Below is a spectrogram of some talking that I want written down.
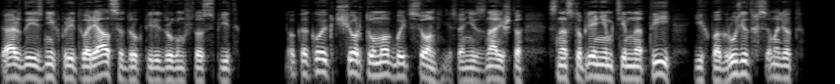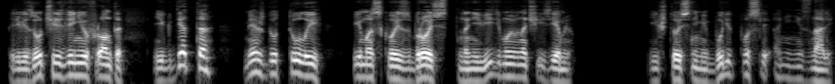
Каждый из них притворялся друг перед другом, что спит. Но какой к черту мог быть сон, если они знали, что с наступлением темноты их погрузят в самолет, перевезут через линию фронта и где-то между Тулой и Москвой сбросят на невидимую в ночи землю. И что с ними будет после, они не знали.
